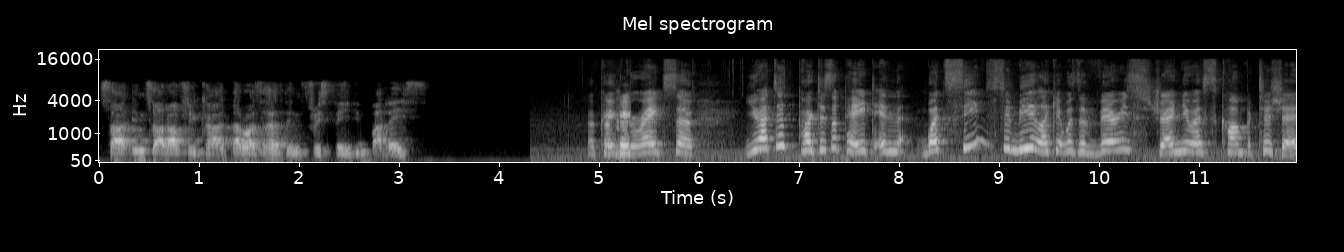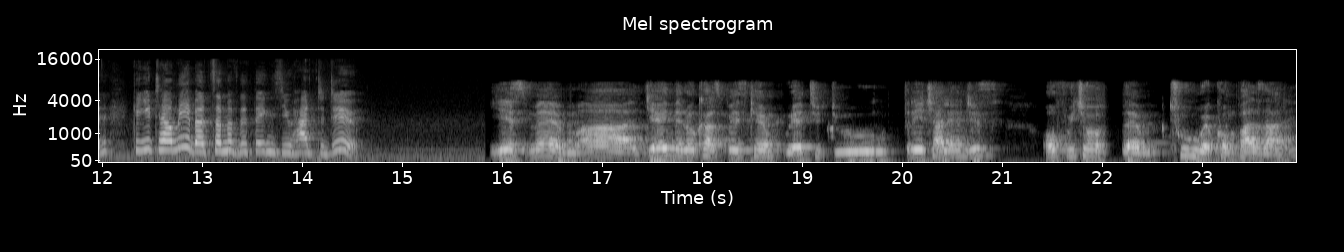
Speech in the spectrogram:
South, in South Africa that was held in Free State, in Parys. Okay, okay, great. So you had to participate in what seems to me like it was a very strenuous competition. Can you tell me about some of the things you had to do? Yes, ma'am. Uh, here in the local space camp, we had to do three challenges, of which of them two were compulsory.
